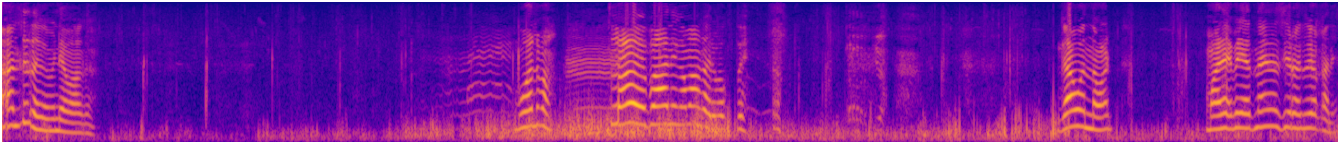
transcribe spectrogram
आणते ना मी माग बोल बा. तुला बाले का माघारी बघतोय. गावन ना वाट. माळ्या बिळ्यात नाही ना सिराज एखाद्या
